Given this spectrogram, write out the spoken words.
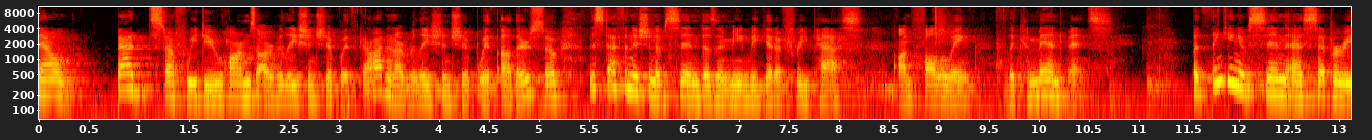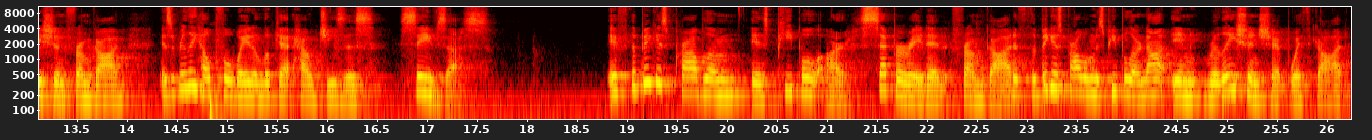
Now, bad stuff we do harms our relationship with God and our relationship with others. So, this definition of sin doesn't mean we get a free pass on following the commandments. But thinking of sin as separation from God is a really helpful way to look at how Jesus saves us. If the biggest problem is people are separated from God, if the biggest problem is people are not in relationship with God,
